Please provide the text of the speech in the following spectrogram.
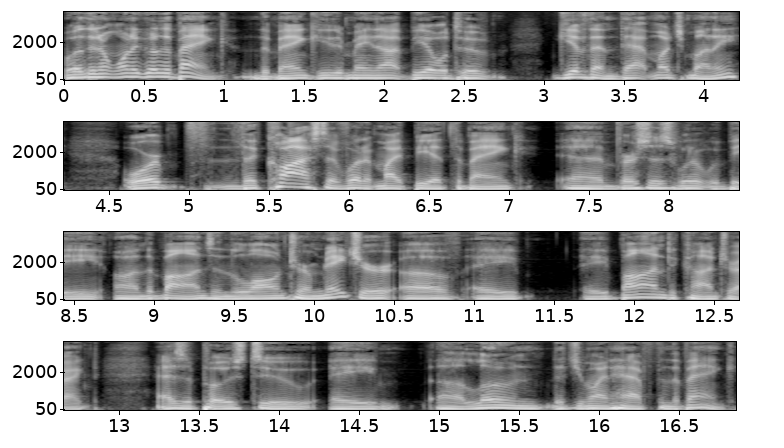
Well, they don't want to go to the bank. The bank either may not be able to give them that much money or the cost of what it might be at the bank uh, versus what it would be on the bonds and the long term nature of a, a bond contract as opposed to a uh, loan that you might have from the bank.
